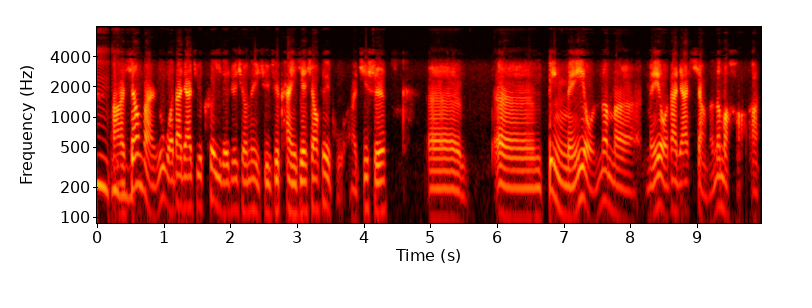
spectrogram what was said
嗯啊，嗯相反，如果大家去刻意的追求内需，去看一些消费股啊，其实，呃，呃，并没有那么没有大家想的那么好啊。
